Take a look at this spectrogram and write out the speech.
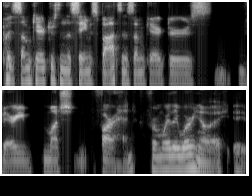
put some characters in the same spots and some characters very much far ahead from where they were. You know, a, a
